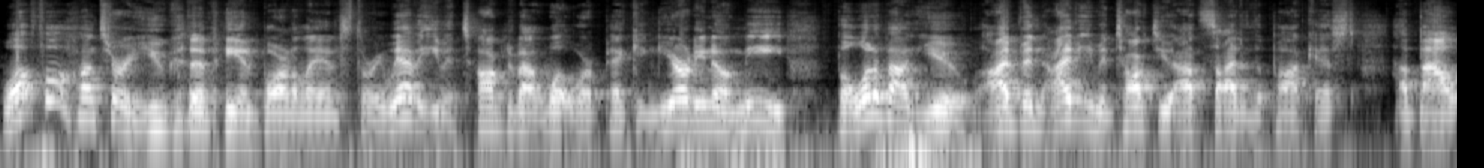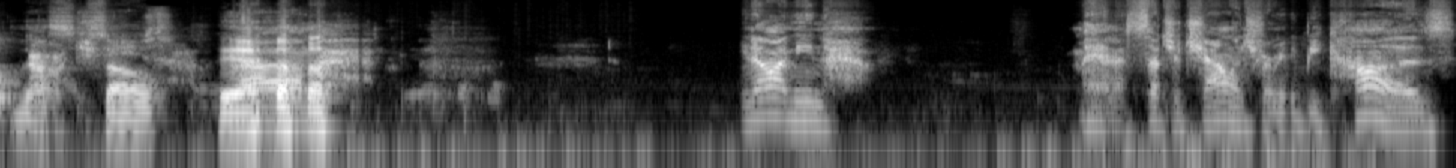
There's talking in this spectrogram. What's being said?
what Vault Hunter are you gonna be in Borderlands 3? We haven't even talked about what we're picking. You already know me, but what about you? I've been I've even talked to you outside of the podcast about oh, this. Oh, so yeah. Um, you know, I mean, man, it's such a challenge for me because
